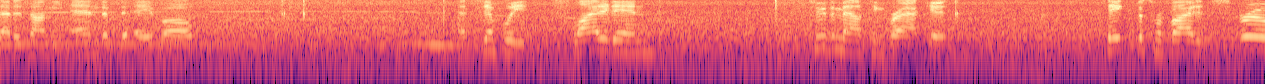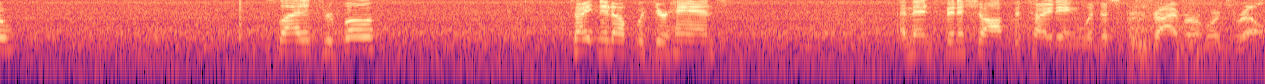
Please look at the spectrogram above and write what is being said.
that is on the end of the A-bow and simply slide it in to the mounting bracket, take the provided screw, slide it through both, tighten it up with your hand, and then finish off the tighting with a screwdriver or drill.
